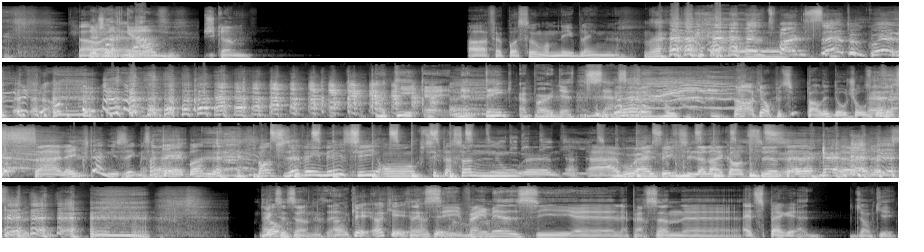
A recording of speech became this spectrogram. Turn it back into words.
Ah Là, je le ouais, regarde, ouais, je suis comme. Ah, fais pas ça, on va mener les blâmes. Là. tu parles de ça, ou quoi? Ok, euh, notre tank a peur de ça. Ça va être beau. Non, ok, on peut-tu parler d'autre chose que de sang? Là, écoutez la musique, mais ça qu'elle est bonne. là. Bon, tu disais 20 000 si, on, si personne nous. Euh, ah, vous, Albé, tu l'as dans le compte de suite. Hein? Ah, je le sais. Fait que Donc, c'est ça. Ok, ok. que ok. C'est 20 000 si euh, la personne. euh, Elle disparaît. est-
